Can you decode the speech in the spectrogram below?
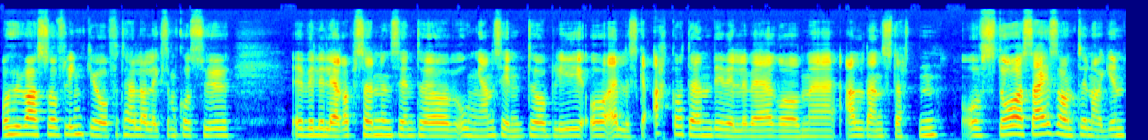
og hun var så flink til å fortelle liksom hvordan hun eh, ville lære opp sønnen sin til å, ungene sine til å bli og elske akkurat den de ville være, og med all den støtten. Å stå og si sånn til noen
